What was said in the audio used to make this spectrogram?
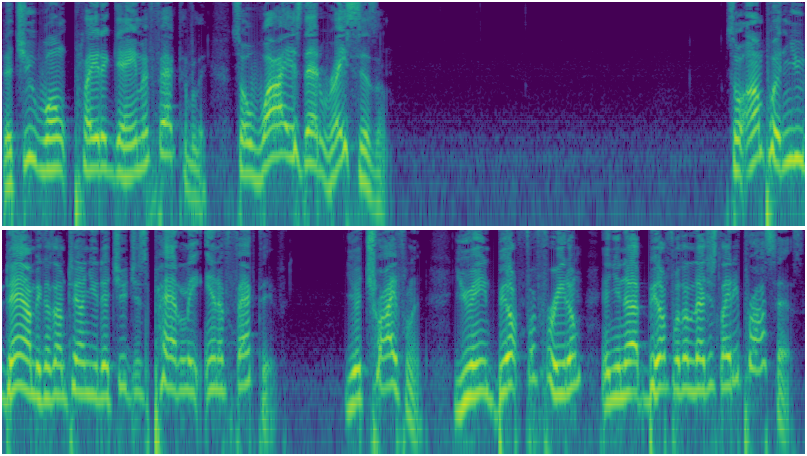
that you won't play the game effectively. So why is that racism? So I'm putting you down because I'm telling you that you're just patently ineffective. You're trifling. You ain't built for freedom and you're not built for the legislative process.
